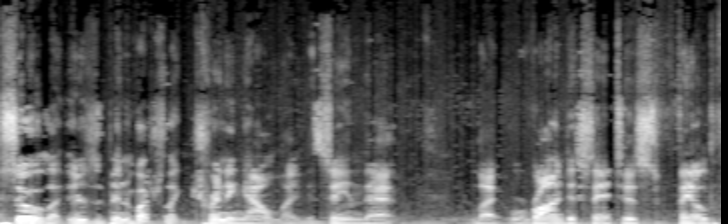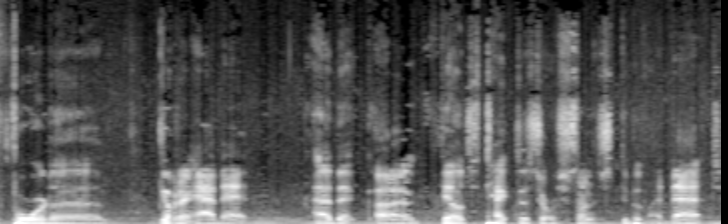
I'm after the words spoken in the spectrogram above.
So, like, there's been a bunch of like trending out, like saying that like Ron DeSantis failed Florida, Governor Abbott, Abbott uh, failed Texas or something stupid like that.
